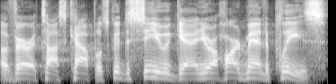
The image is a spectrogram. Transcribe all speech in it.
of Veritas Capital. It's good to see you again. You're a hard man to please.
